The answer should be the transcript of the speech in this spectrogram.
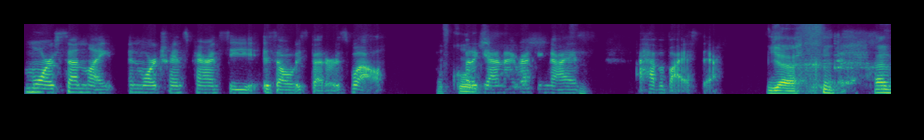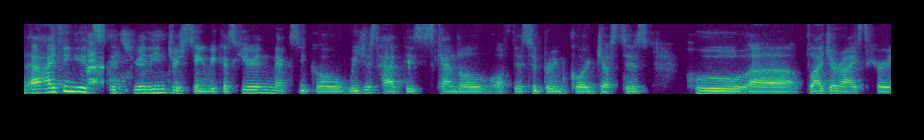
more sunlight and more transparency is always better as well. Of course. But again, I recognize I have a bias there. Yeah, and I think it's it's really interesting because here in Mexico we just had this scandal of the Supreme Court justice who uh, plagiarized her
